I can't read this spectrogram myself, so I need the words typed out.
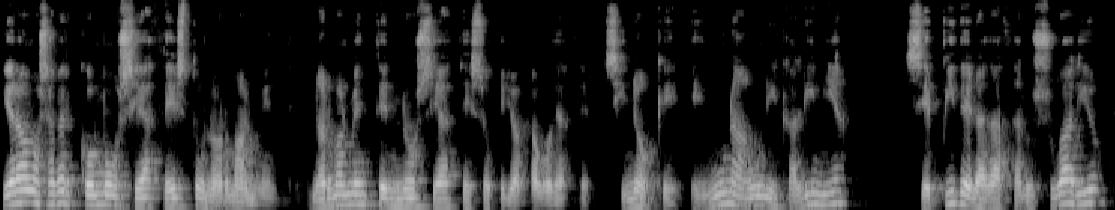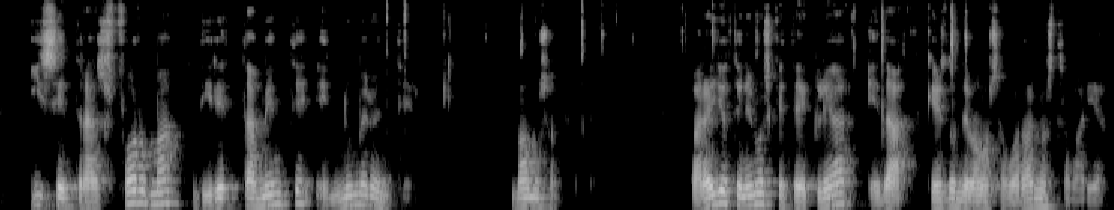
Y ahora vamos a ver cómo se hace esto normalmente. Normalmente no se hace eso que yo acabo de hacer, sino que en una única línea se pide la edad al usuario y se transforma directamente en número entero. Vamos a verlo. Para ello tenemos que teclear edad, que es donde vamos a guardar nuestra variable.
